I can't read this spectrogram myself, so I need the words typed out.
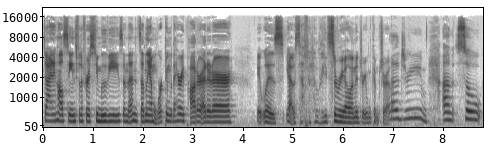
dining hall scenes for the first two movies, and then suddenly I'm working with the Harry Potter editor. It was, yeah, it was definitely surreal and a dream come true. A dream. Um, so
